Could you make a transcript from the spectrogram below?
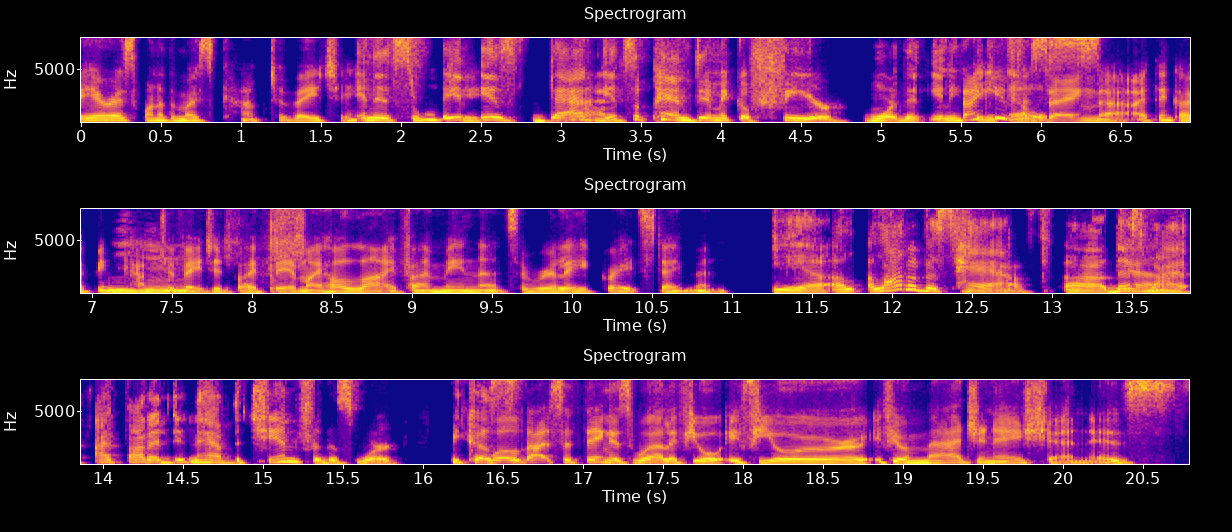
fear is one of the most captivating. And it's it is that Yeah. it's a pandemic of fear more than anything Thank you for saying that. I think I've been Mhm. captivated by fear my whole life. I mean, that's a really great statement. Yeah, a, a lot of us have. Uh, that's Yeah. why I thought I didn't have the chin for this work because Well, that's the thing as well. If your if your if your imagination is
